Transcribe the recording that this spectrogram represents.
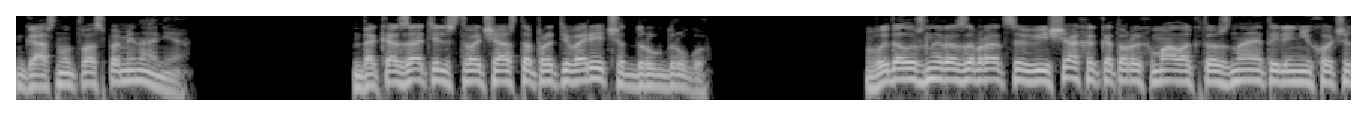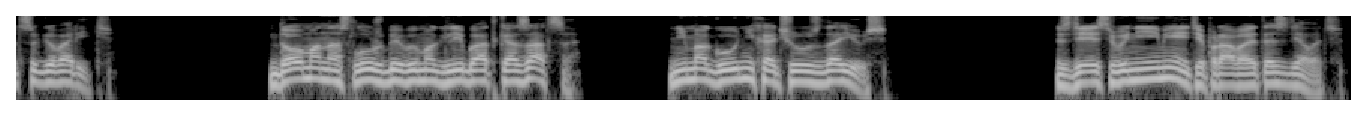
гаснут воспоминания. Доказательства часто противоречат друг другу. Вы должны разобраться в вещах, о которых мало кто знает или не хочется говорить. Дома на службе вы могли бы отказаться. Не могу, не хочу, сдаюсь. Здесь вы не имеете права это сделать.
